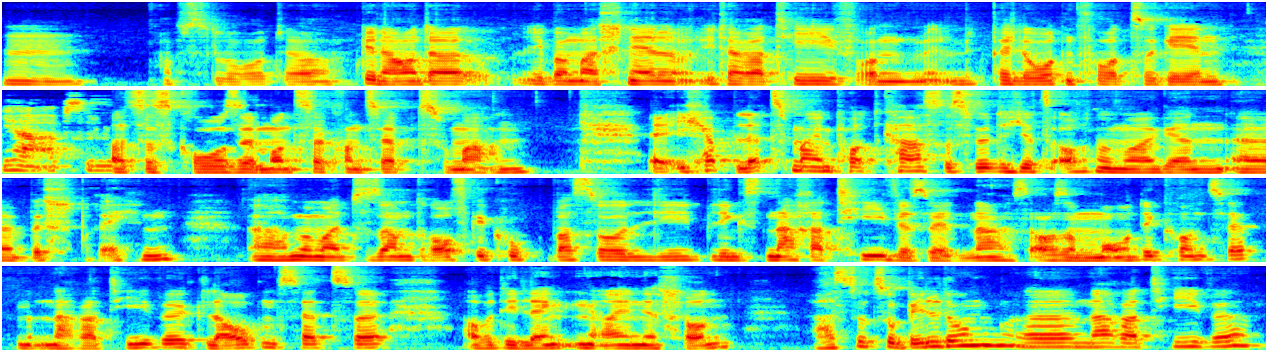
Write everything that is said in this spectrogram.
Hm, absolut, ja. Genau, und da lieber mal schnell und iterativ und mit, mit Piloten vorzugehen. Ja, absolut. Als das große Monsterkonzept zu machen. Äh, ich habe letztes Mal im Podcast, das würde ich jetzt auch nochmal gern äh, besprechen, äh, haben wir mal zusammen drauf geguckt, was so Lieblingsnarrative sind. Ne? Das ist auch so ein Modekonzept mit Narrative, Glaubenssätze, aber die lenken eine schon. Hast du zur Bildung äh, Narrative?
